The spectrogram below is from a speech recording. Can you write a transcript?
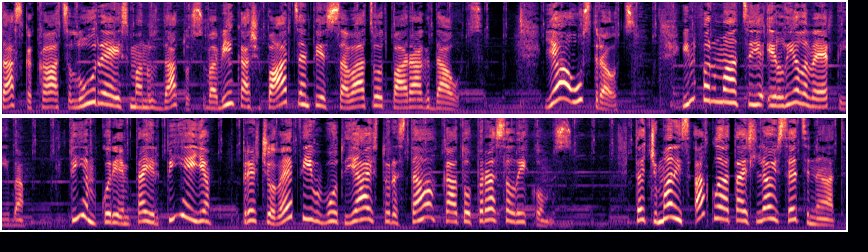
tas, ka kāds lūrējis manus datus, vai vienkārši pārcenties savācot pārāk daudz. Jā, uztrauc. Informācija ir liela vērtība. Tiem, kuriem tā ir pieeja, pret šo vērtību būtu jāizturas tā, kā to prasa likums. Taču manis atklātais ļauj secināt,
